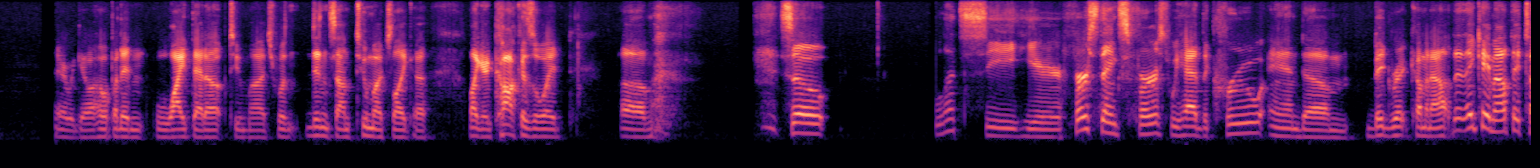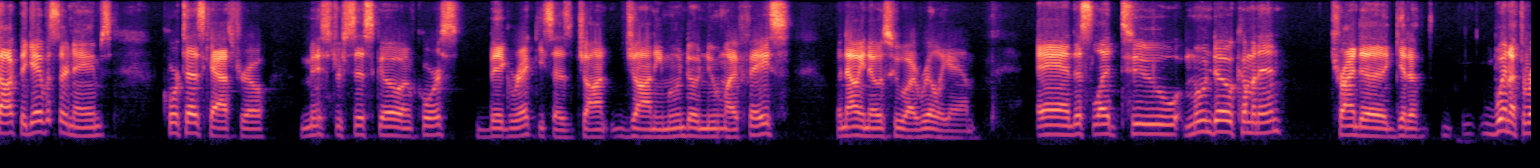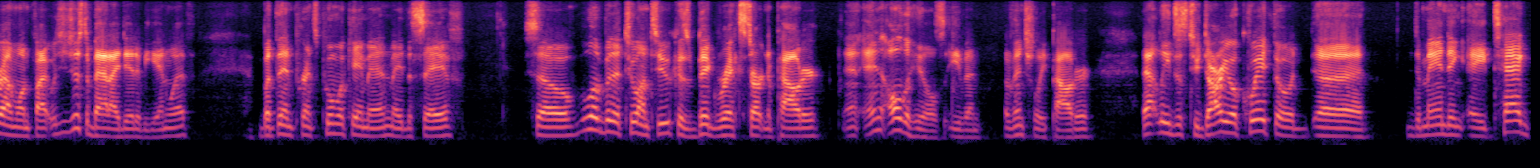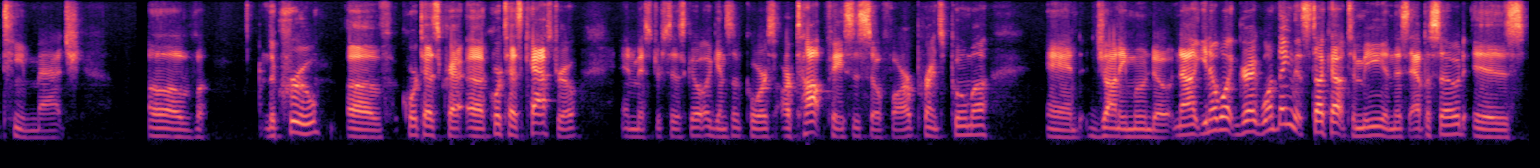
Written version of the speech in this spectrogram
There we go. I hope I didn't white that up too much. Wasn't didn't sound too much like a like a caucasoid. Um, so let's see here. First things first, we had the crew and um, Big Rick coming out. They, came out, they talked, they gave us their names Cortez Castro, Mr. Cisco, and of course, Big Rick. He says, John Johnny Mundo knew my face, but now he knows who I really am. And this led to Mundo coming in, trying to get a win a three on one fight, which is just a bad idea to begin with. But then Prince Puma came in, made the save. So a little bit of two on two because Big Rick's starting to powder, and, and all the heels even eventually powder. That leads us to Dario Cueto uh, demanding a tag team match of the crew of Cortez uh, Cortez Castro and Mr. Cisco against, of course, our top faces so far, Prince Puma and Johnny Mundo. Now, you know what, Greg? One thing that stuck out to me in this episode is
